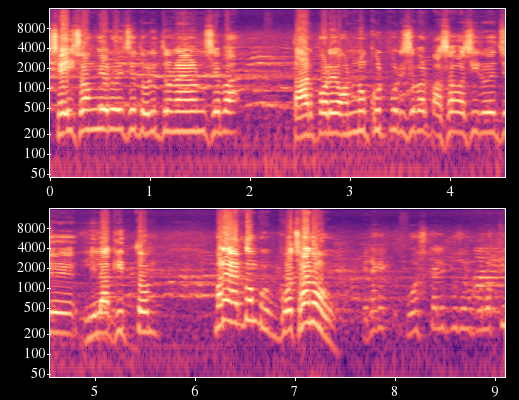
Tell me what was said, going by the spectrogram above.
সেই সঙ্গে রয়েছে দরিদ্রনারায়ণ সেবা। তারপরে অন্নকূট পরিষেবার পাশাপাশি রয়েছে লীলা কীর্তন মানে একদম গোছানো। এটাকে পৌষকালী পুজো উপলক্ষে?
